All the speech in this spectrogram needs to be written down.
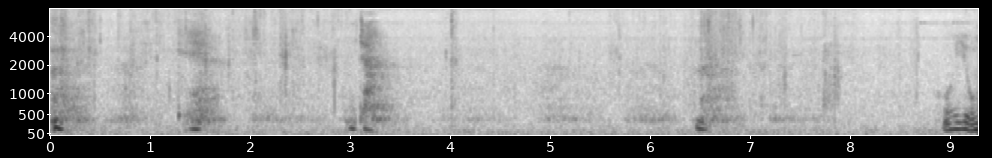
โอเค นี่ ยยุง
